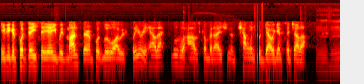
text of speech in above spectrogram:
if you could put DCE with Munster and put Luai with Cleary, how that little halves combination of challenge would go against each other. Mm-hmm.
